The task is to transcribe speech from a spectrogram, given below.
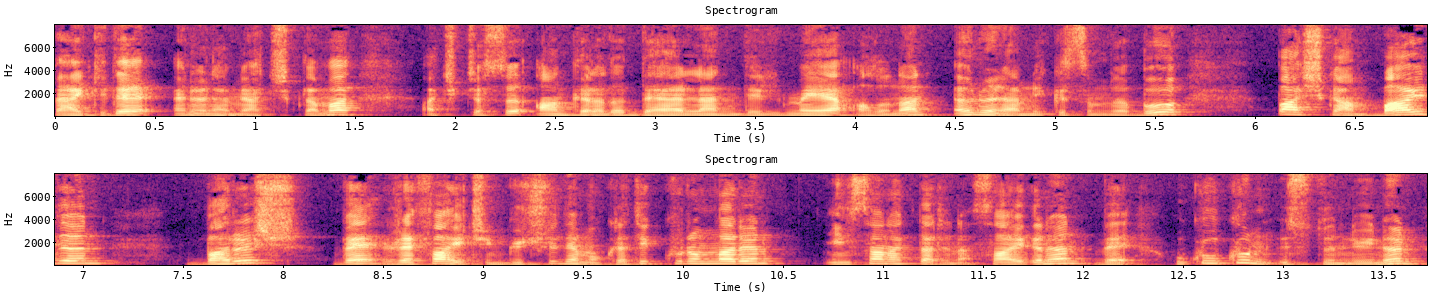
belki de en önemli açıklama açıkçası Ankara'da değerlendirilmeye alınan en önemli kısım da bu. Başkan Biden barış ve refah için güçlü demokratik kurumların insan haklarına saygının ve hukukun üstünlüğünün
